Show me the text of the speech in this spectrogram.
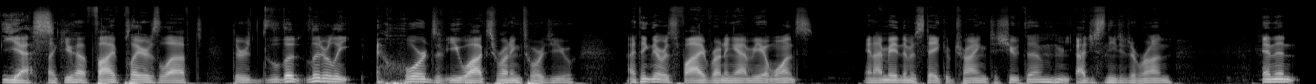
Yes, Like you have five players left. There's li- literally hordes of Ewoks running towards you. I think there was five running at me at once, and I made the mistake of trying to shoot them. I just needed to run. And then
